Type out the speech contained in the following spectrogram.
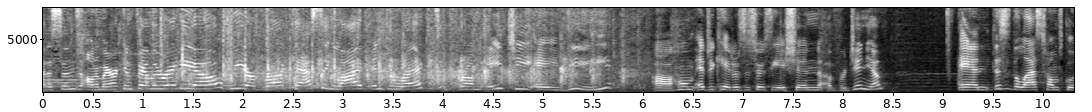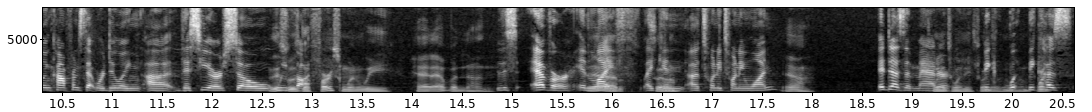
Addisons on American Family Radio. We are broadcasting live and direct from HEAV, uh, Home Educators Association of Virginia. And this is the last homeschooling conference that we're doing uh, this year. So this was thought the first one we had ever done. this ever in Yeah, life, like so- in uh, 2021. Yeah. It doesn't matter 2020, Bec- 2021. because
